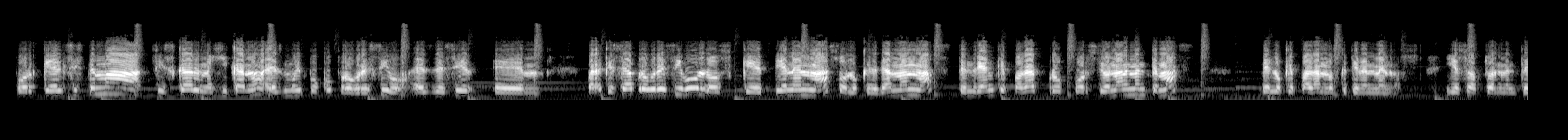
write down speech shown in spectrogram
porque el sistema fiscal mexicano es muy poco progresivo, es decir, em, para que sea progresivo, los que tienen más o los que ganan más tendrían que pagar proporcionalmente más de lo que pagan los que tienen menos. Y eso actualmente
